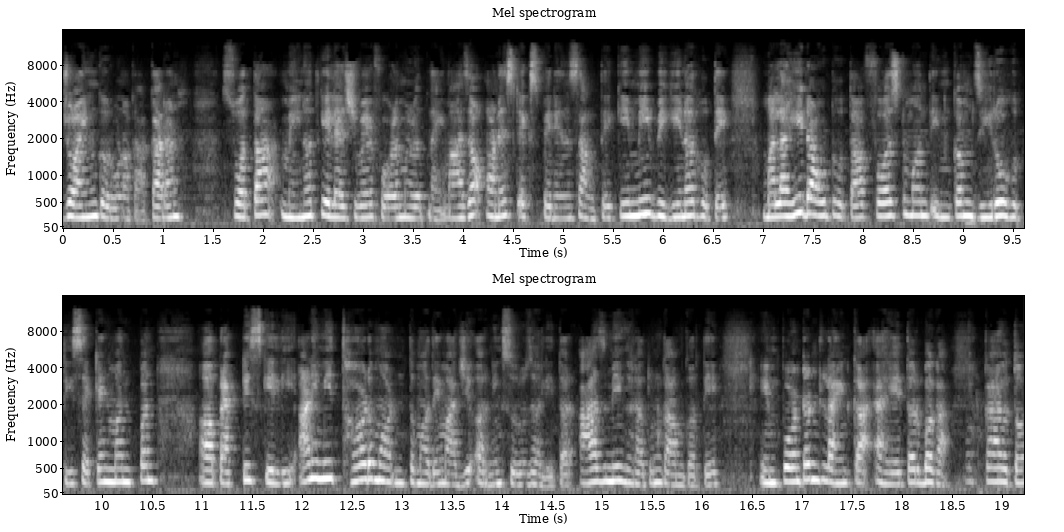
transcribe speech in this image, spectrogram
जॉईन करू नका. कारण स्वतः मेहनत केल्याशिवाय फळ मिळत नाही. माझा ऑनेस्ट एक्सपिरियन्स सांगते की मी बिगिनर होते. मलाही डाऊट होता. फर्स्ट मंथ इन्कम झिरो होती. सेकंड मंथ पण प्रॅक्टिस केली. आणि मी थर्ड मंथमध्ये माझी अर्निंग सुरू झाली. तर आज मी घरातून काम करते. इम्पॉर्टंट लाईन काय आहे? तर बघा काय होतं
